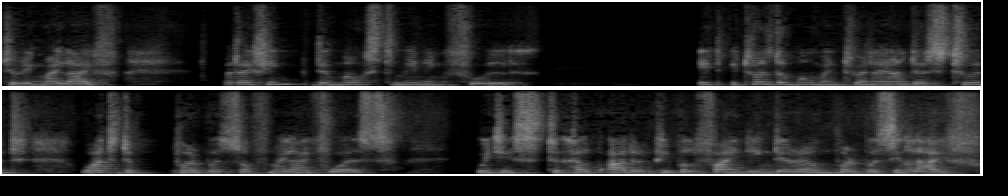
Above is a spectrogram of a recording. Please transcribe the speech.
during my life, but I think the most meaningful it, it was the moment when I understood what the purpose of my life was, which is to help other people finding their own purpose in life.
